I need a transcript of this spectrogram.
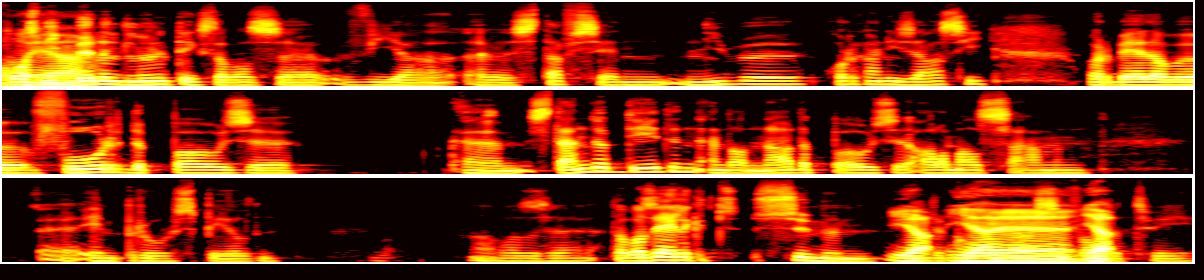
Dat Oh, was ja. niet binnen de Lunatics, dat was eh, via eh Stef zijn nieuwe organisatie. Waarbij dat we voor de pauze ehm, stand-up deden en dan na de pauze allemaal samen eh, impro speelden. Dat was, dat was eigenlijk het summum, Ja, de combinatie ja, van de twee.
